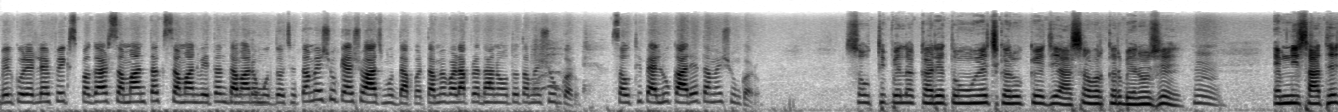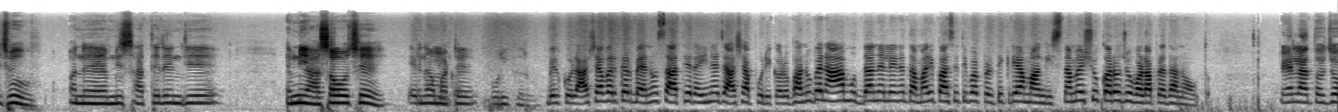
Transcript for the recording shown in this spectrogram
બિલકુલ એટલે ફિક્સ પગાર સમાન તક સમાન વેતન તમારો મુદ્દો છે. તમે શું કહેશો આજ મુદ્દા પર? તમે વડાપ્રધાન હો તો તમે શું કરો? સૌથી પહેલું કાર્ય તમે શું કરો? સૌથી પહેલા કાર્ય તો હું એ જ કરું કે જે આશા વર્કર બહેનો છે હમ. એમની સાથે છું. અને એમની સાથે લઈને જે એમની આશાઓ છે એના માટે પૂરી કરું. બિલકુલ. આશા વર્કર બહેનો સાથે રહીને જ આશા પૂરી કરો. ભાનુબેન આ મુદ્દાને લઈને તમારી પાસેથી પણ પ્રતિક્રિયા માંગીશ. તમે શું કરો જો વડાપ્રધાન હોવ તો પહેલા તો જો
